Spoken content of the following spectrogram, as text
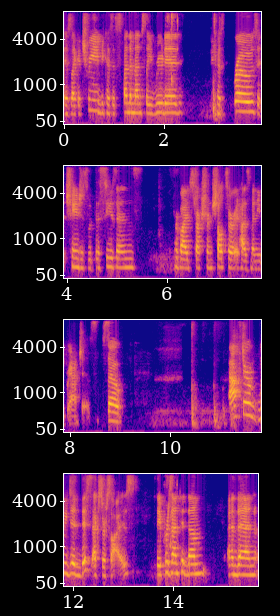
is like a tree because it's fundamentally rooted, because it grows, it changes with the seasons, provides structure and shelter, it has many branches. So after we did this exercise, they presented them, and then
